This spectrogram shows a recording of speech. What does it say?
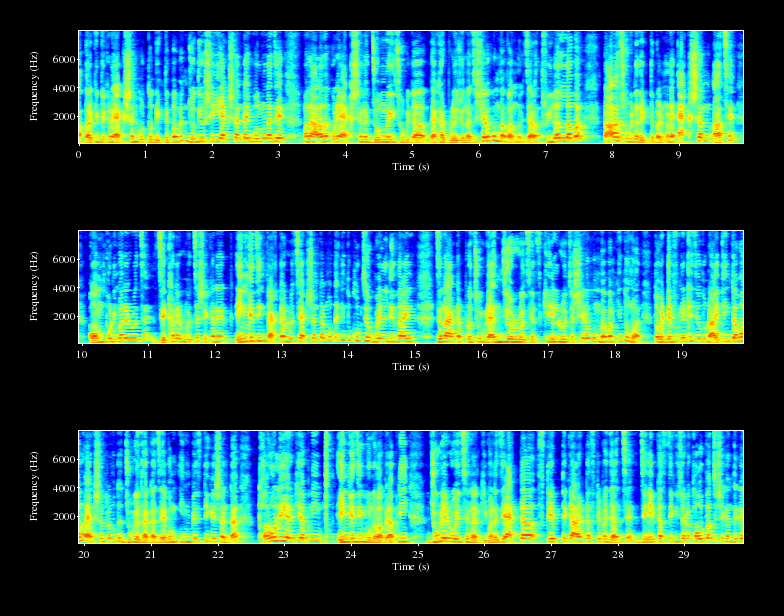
আপনারা কিন্তু এখানে অ্যাকশন করতেও দেখতে পাবেন, যদিও সেই অ্যাকশনটাই বলব না যে মানে আলাদা করে অ্যাকশনের জন্য এই ছবিটা দেখার প্রয়োজন আছে, সেরকম ব্যাপার নয়। যারা থ্রিলার লাভার তারা ছবিটা দেখতে পারেন। মানে অ্যাকশন আছে, কম পরিমাণে রয়েছে, যেখানে রয়েছে, সেখানে এঙ্গেজিং ফ্যাক্টর রয়েছে অ্যাকশনটার মধ্যে, কিন্তু খুব যে ওয়েল ডিজাইন যে না, একটা প্রচুর গ্র্যান্ডিওর রয়েছে স্কেল রয়েছে, সেরকম ব্যাপার কিন্তু নয়। তবে ডেফিনেটলি যেহেতু রাইটিংটা ভালো অ্যাকশনটার মধ্যে জুড়ে থাকা যায় এবং ইনভেস্টিগেশনটা থরলি আর কি আপনি এঙ্গেজিং মনে হবে। আপনি জুড়ে রয়েছেন আর কি। মানে যে একটা স্টেপ থেকে আরেকটা স্টেপে যাচ্ছে, যে এর কাছ থেকে কিছু একটা খবর পাচ্ছে, সেখান থেকে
